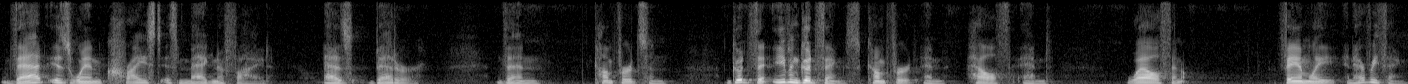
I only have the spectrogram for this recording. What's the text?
That is when Christ is magnified as better than comforts and good things, even good things, comfort and health and wealth and family and everything.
